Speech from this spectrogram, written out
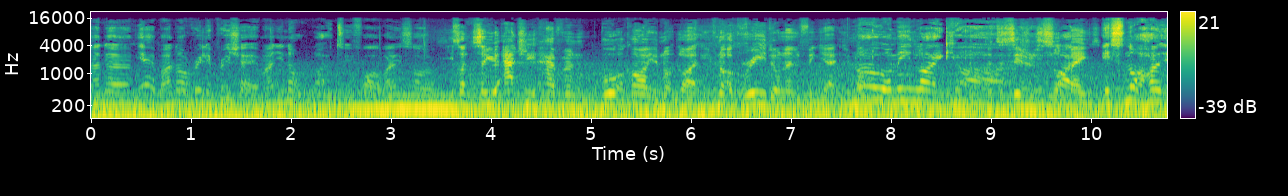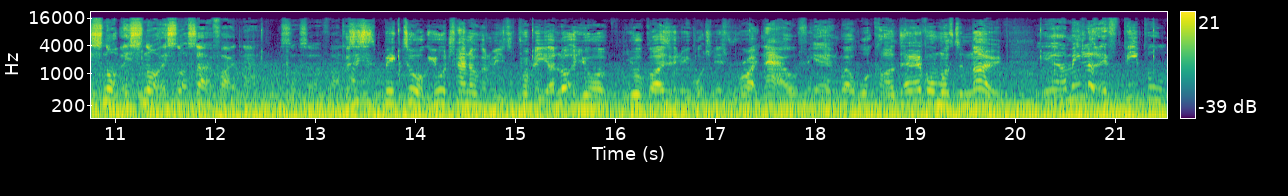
and uh, yeah, man, I really appreciate it, man. You're not like too far away, so. So, so you actually haven't bought a car. You're not like you've not agreed on anything yet. You've no, not, I mean like uh, the decision's not like, made. It's not. It's not. It's not. It's not certified now. It's not certified. Because this is big talk. Your channel going to be probably a lot of your your guys are going to be watching this right now, thinking, yeah. well, what car? Everyone wants to know. Yeah, I mean, look, if people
